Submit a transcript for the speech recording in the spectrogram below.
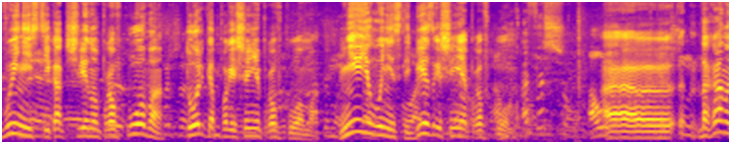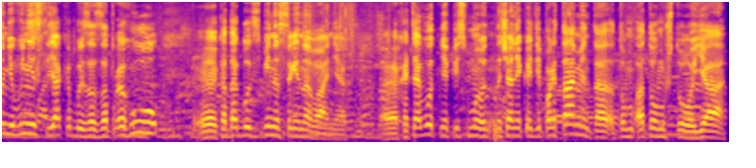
вынести как члену правкома только по решению правкома. Мне ее вынесли без решения правкома. А за что? Догану не вынесли якобы за, за прогул, э, когда был с детьми на соревнованиях. Э, Хотя вот мне письмо начальника департамента о том, о том что я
